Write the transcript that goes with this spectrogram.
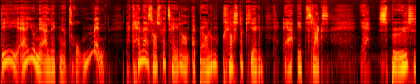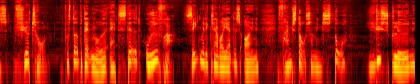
det er jo nærliggende at tro. Men der kan altså også være tale om, at Børlum Klosterkirke er et slags ja, spøgelses fyrtårn. Forstået på den måde, at stedet udefra, set med de klaverjantes øjne, fremstår som en stor, lysglødende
